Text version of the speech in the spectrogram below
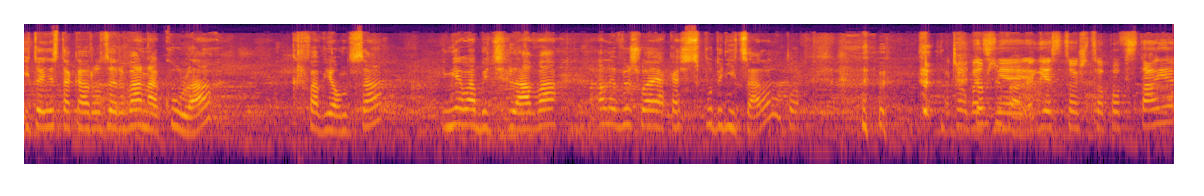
i to jest taka rozerwana kula, krwawiąca i miała być lawa, ale wyszła jakaś spódnica. No to A czy obecnie jest coś, co powstaje,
